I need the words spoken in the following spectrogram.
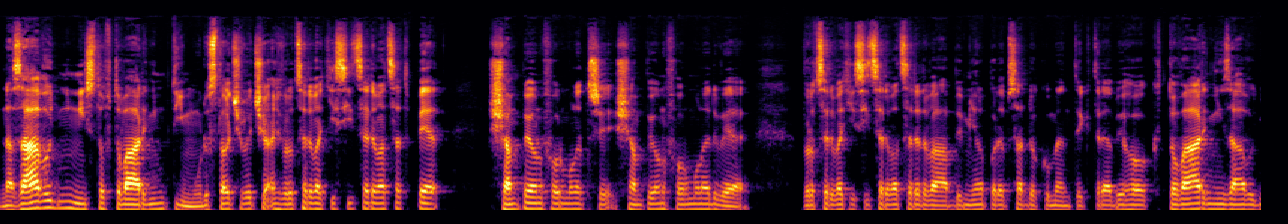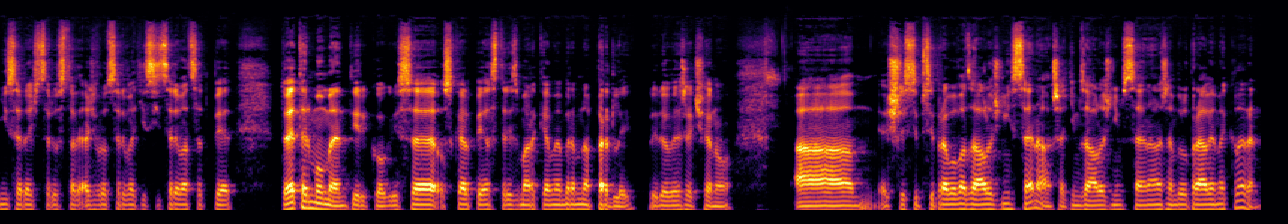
na závodní místo v továrním týmu dostal člověče až v roce 2025 šampion Formule 3, šampion Formule 2. V roce 2022 by měl podepsat dokumenty, které by ho k tovární závodní sedačce dostali až v roce 2025. To je ten moment, Jirko, kdy se Oscar Piastri s Markem Weberem naprdli, lidově řečeno, a šli si připravovat záložní scénář a tím záložním scénářem byl právě McLaren.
